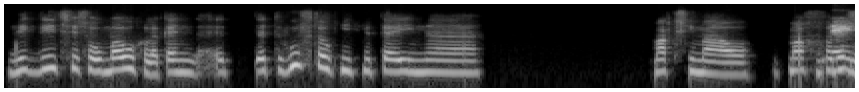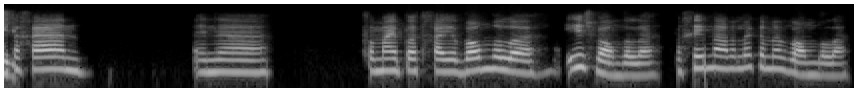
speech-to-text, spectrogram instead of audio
Niet, niets is onmogelijk. En het, het hoeft ook niet meteen maximaal. Het mag Nee. rustig gaan. En van mijn part ga je wandelen. Eerst wandelen. Begin maar lekker met wandelen.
